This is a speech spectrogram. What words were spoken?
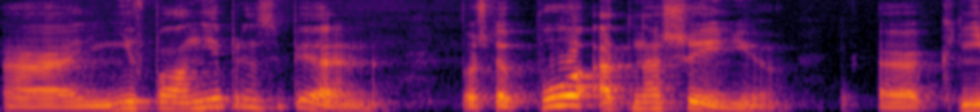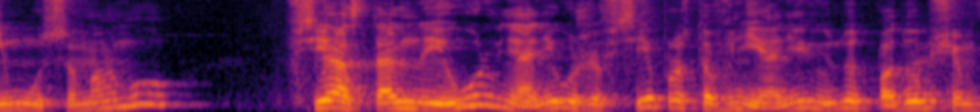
э, не вполне принципиально, потому что по отношению э, к нему самому все остальные уровни, они уже все просто вне, они идут под общим,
